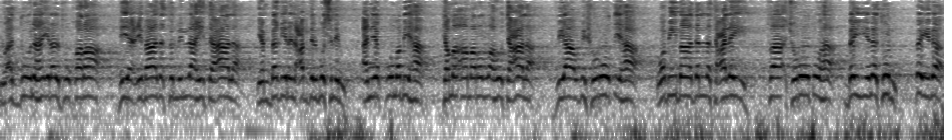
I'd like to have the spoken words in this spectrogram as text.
يؤدونها إلى الفقراء. هي عبادة لله تعالى. ينبغي للعبد المسلم أن يقوم بها كما أمر الله تعالى فيها بشروطها وبما دلت عليه. فشروطها بينة. فإذا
